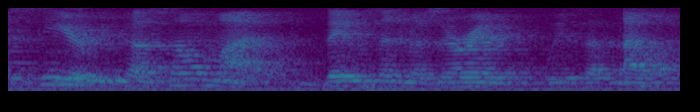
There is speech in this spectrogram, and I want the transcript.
to see her because some of my they was in Missouri and we was up in Iowa.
